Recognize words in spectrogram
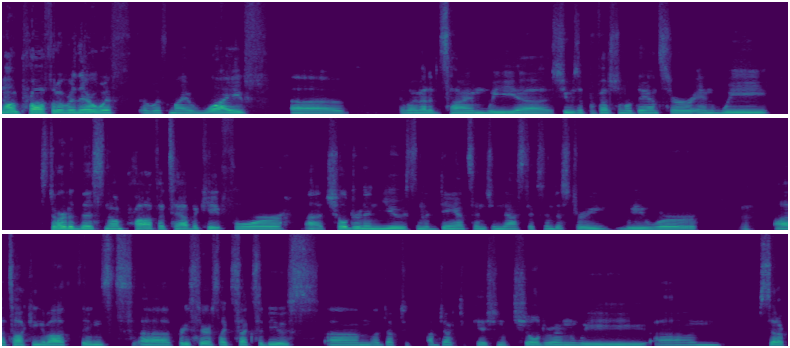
nonprofit over there with with my wife, uh, who I met at the time. We uh, she was a professional dancer, and we started this nonprofit to advocate for uh, children and youth in the dance and gymnastics industry. We were uh, talking about things uh, pretty serious like sex abuse, um, objecti- objectification of children. We um, set up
